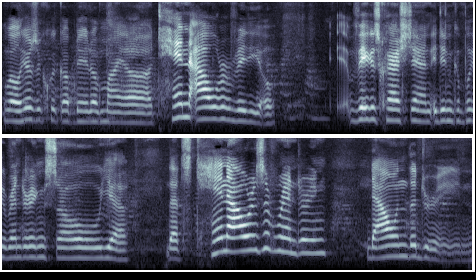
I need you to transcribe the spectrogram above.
Well, here's a quick update of my uh, 10 hour video. Vegas crashed and it didn't complete rendering, so yeah. That's 10 hours of rendering down the drain.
